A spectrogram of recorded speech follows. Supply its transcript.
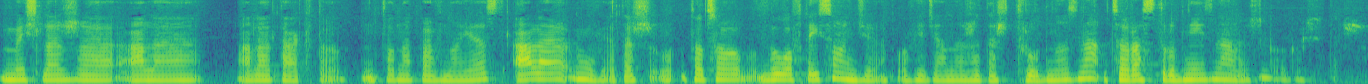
Myślę, że ale, ale tak, to, to na pewno jest. Ale mówię też to, co było w tej sądzie powiedziane, że też trudno, zna- coraz trudniej znaleźć kogoś też.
